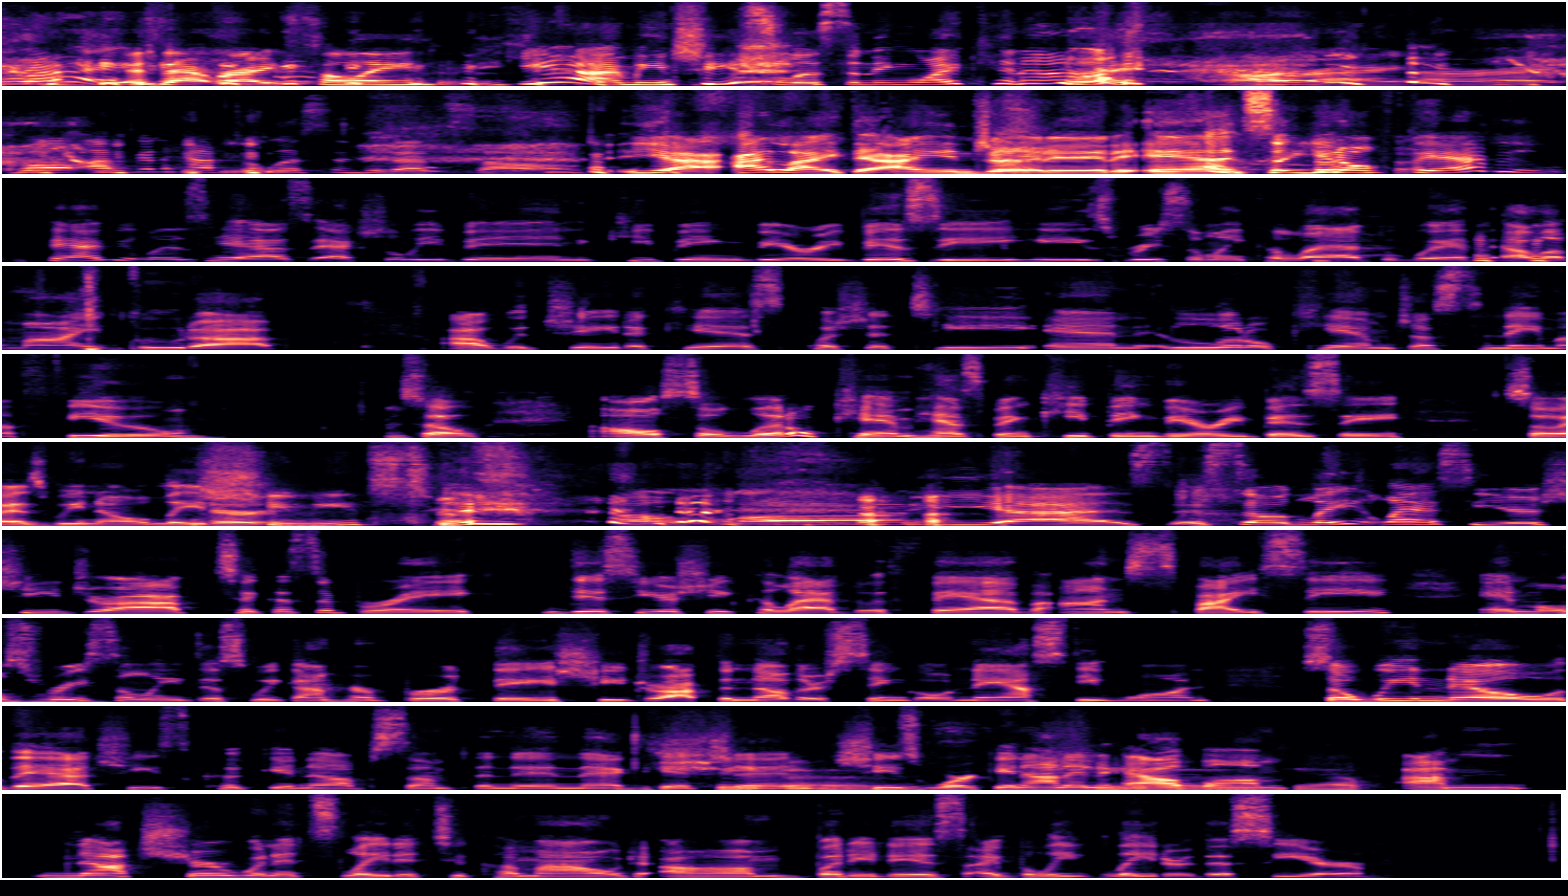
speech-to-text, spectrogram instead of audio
Right. Is that right, Celine? yeah, I mean, she's listening. Why can't I? all right, all right. Well, I'm gonna have to listen to that song. yeah, I liked it. I enjoyed it. And so, you know, Fabu- Fabolous has actually been keeping very busy. He's recently collabed with LMI Boo'd Up, uh, with Jadakiss, Pusha T, and Little Kim, just to name a few. So, also, Little Kim has been keeping very busy. So, as we know later, She needs to. Oh Lord. yes. So late last year, she dropped Took Us a Break. This year, she collabed with Fab on Spicy. And most Mhm. recently, this week on her birthday, she dropped another single, Nasty One. So we know that she's cooking up something in that kitchen. is. She's working on an She album. is, Yep. I'm not sure when it's slated to come out, um, but it is, I believe, later this year.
